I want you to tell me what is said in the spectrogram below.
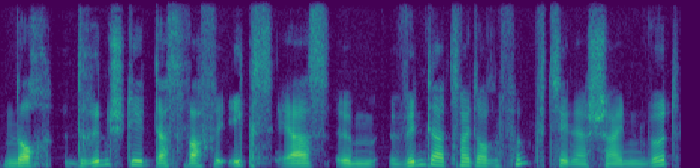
noch drin steht, dass Waffe X erst im Winter 2015 erscheinen wird,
